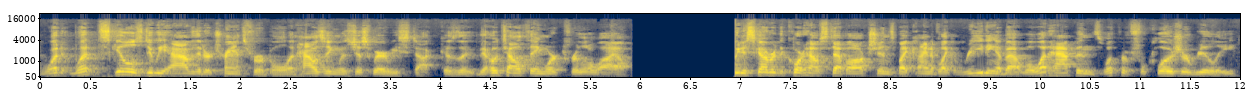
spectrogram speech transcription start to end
what what skills do we have that are transferable? And housing was just where we stuck because the, the hotel thing worked for a little while. We discovered the courthouse step auctions by kind of like reading about well what happens, what the foreclosure really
